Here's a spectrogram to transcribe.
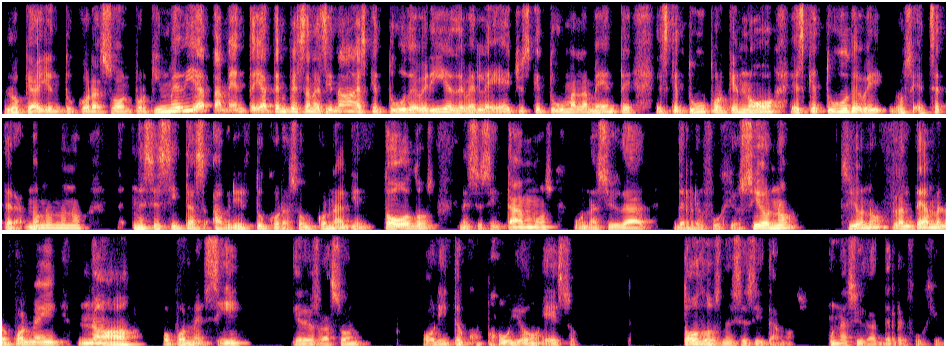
lo que hay en tu corazón, porque inmediatamente ya te empiezan a decir, no, es que tú deberías de haberle hecho, es que tú malamente, es que tú, ¿por qué no? Es que tú deberías, etcétera. No, no, no, no necesitas abrir tu corazón con alguien. Todos necesitamos una ciudad de refugio. ¿Sí o no? ¿Sí o no? Plantéamelo, ponme ahí. No, o ponme sí, tienes razón. Ahorita ocupo yo eso. Todos necesitamos una ciudad de refugio.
